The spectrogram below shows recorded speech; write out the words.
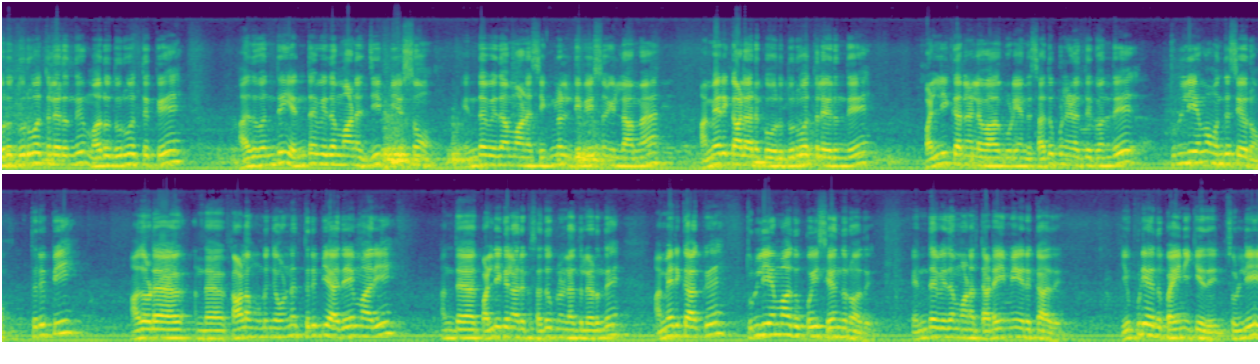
ஒரு துருவத்திலிருந்து மறு துருவத்துக்கு அது வந்து எந்த விதமான ஜிபிஎஸும் எந்த விதமான சிக்னல் டிவைஸும் இல்லாமல் அமெரிக்காவில் இருக்க ஒரு துருவத்தில் இருந்து பள்ளிக்கரணையில் வரக்கூடிய அந்த சதுப்பு நிலத்துக்கு வந்து துல்லியமாக வந்து சேரும். திருப்பி அதோட அந்த காலம் முடிஞ்ச உடனே திருப்பி அதே மாதிரி அந்த பள்ளிக்கரணம் இருக்க சதுப்பு நிலத்திலிருந்து அமெரிக்காவுக்கு துல்லியமாக அது போய் சேர்ந்துடும் அது. எந்த விதமான தடையுமே இருக்காது. எப்படி அது பயணிக்குதுன்னு சொல்லி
